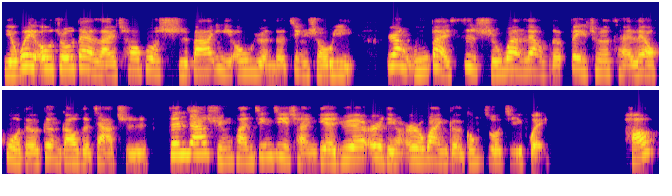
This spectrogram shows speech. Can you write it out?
也为欧洲带来超过十八亿欧元的净收益，让五百四十万辆的废车材料获得更高的价值，增加循环经济产业约二点二万个工作机会。好，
